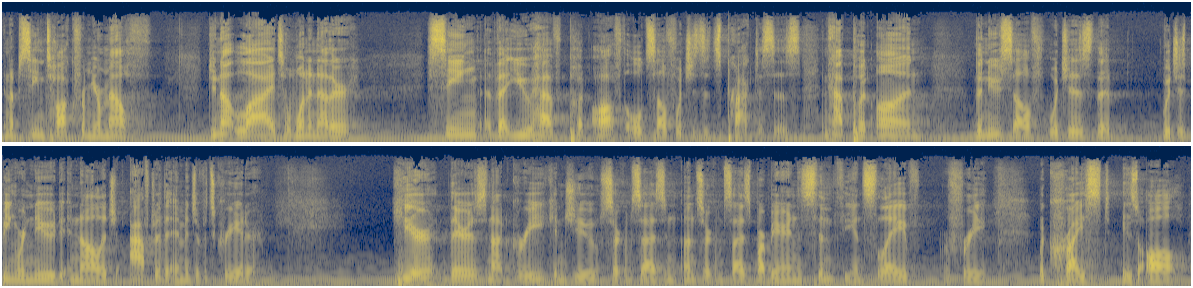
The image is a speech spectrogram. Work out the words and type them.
and obscene talk from your mouth. Do not lie to one another, seeing that you have put off the old self, which is its practices, and have put on the new self, which is the which is being renewed in knowledge after the image of its creator. Here there is not Greek and Jew, circumcised and uncircumcised, barbarian, Scythian, slave or free, but Christ is all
